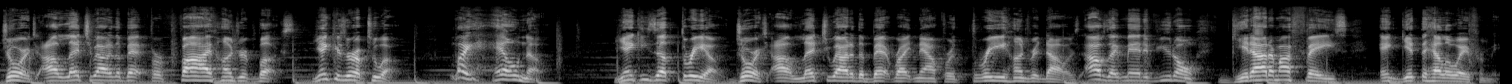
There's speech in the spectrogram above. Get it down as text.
George, I'll let you out of the bet for 500 bucks. Yankees are up 2 0. Like, hell no. Yankees up 3 0. George, I'll let you out of the bet right now for $300. I was like, man, if you don't get out of my face and get the hell away from me.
